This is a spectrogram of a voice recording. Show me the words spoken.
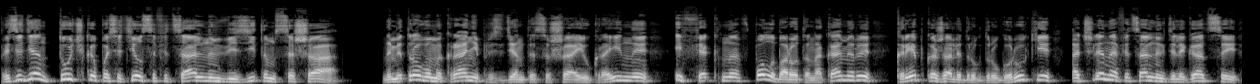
Президент Тучка посетил с официальным визитом США. На метровом экране президенты США и Украины эффектно, в полоборота на камеры, крепко жали друг другу руки, а члены официальных делегаций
